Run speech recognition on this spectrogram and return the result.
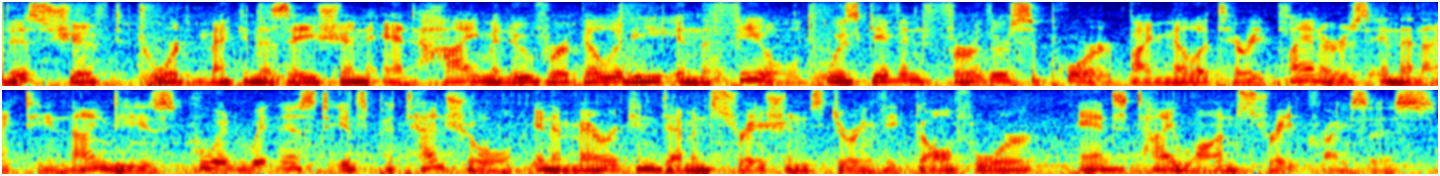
This shift toward mechanization and high maneuverability in the field was given further support by military planners in the 1990s who had witnessed its potential in American demonstrations during the Gulf War and Taiwan Strait Crisis.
